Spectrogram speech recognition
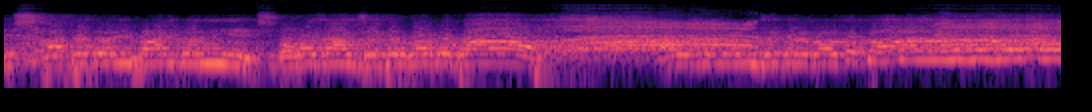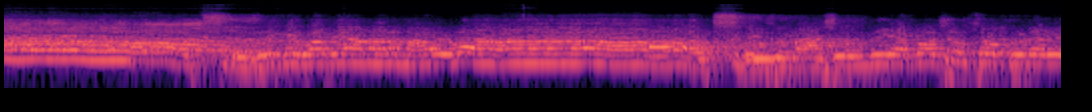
করি হাতে ধরি ভাই করি ওবা যান জেকের গর্ব কার আরও জেকের গর্ব কার জেকের হবে আমার মাওলা এই জন্য আসন দিয়া বছর চক্ষুটারে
